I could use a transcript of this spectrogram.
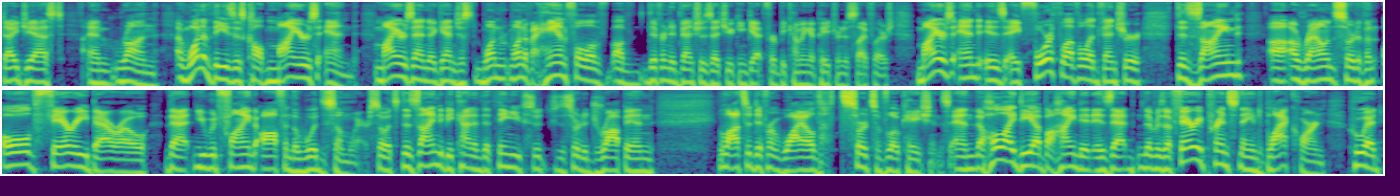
digest, and run. And one of these is called Mire's End. Mire's End, again, just one, one of a handful of, of different adventures that you can get for becoming a patron of Sly Flourish. Mire's End is a fourth level adventure designed uh, around sort of an old fairy barrow that you would find off in the woods somewhere. So it's designed to be kind of the thing you sort of drop in lots of different wild sorts of locations. And the whole idea behind it is that there was a fairy prince named Blackhorn who had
